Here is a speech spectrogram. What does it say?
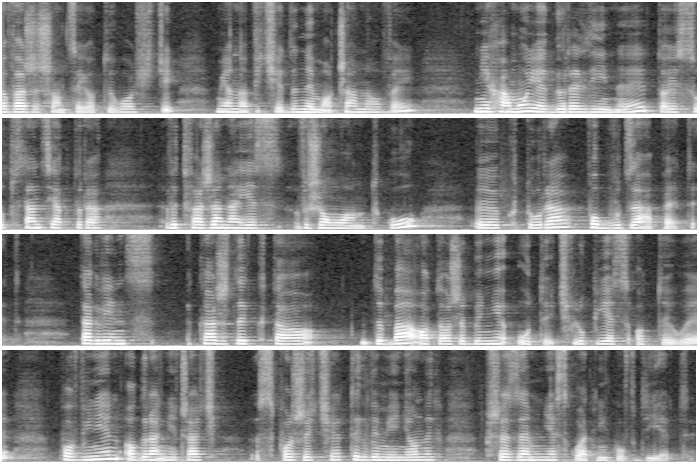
towarzyszącej otyłości, mianowicie dny moczanowej. Nie hamuje greliny, to jest substancja, która wytwarzana jest w żołądku, y, która pobudza apetyt. Tak więc każdy, kto dba o to, żeby nie utyć lub jest otyły, powinien ograniczać spożycie tych wymienionych przeze mnie składników diety.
